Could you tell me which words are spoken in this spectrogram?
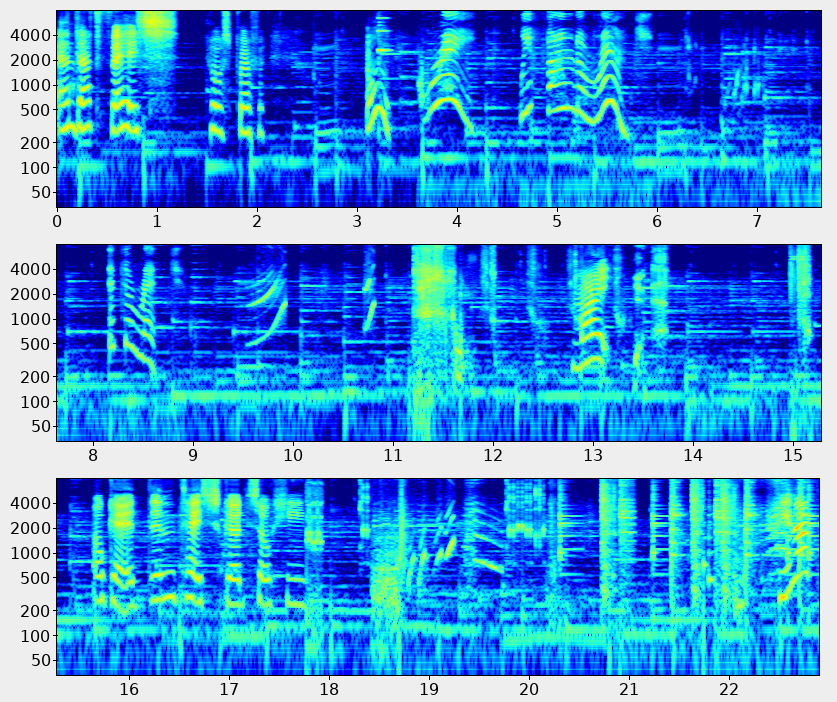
And that face it was perfect. Oh, Great! We found a wrench. It's a wrench. my. Okay, it didn't taste good, so he. Peanut?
